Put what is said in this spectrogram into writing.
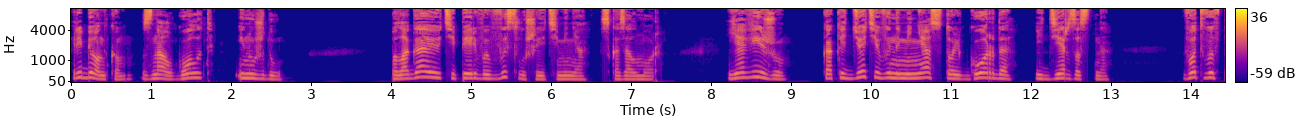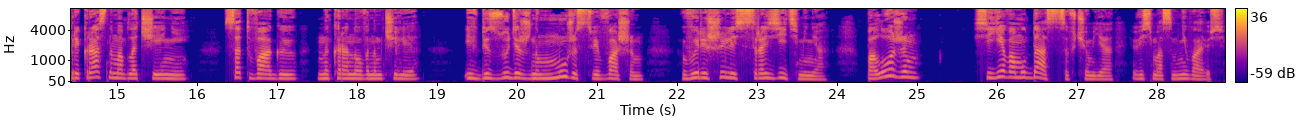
ребенком, знал голод и нужду. «Полагаю, теперь вы выслушаете меня», — сказал Мор. «Я вижу, как идете вы на меня столь гордо и дерзостно. Вот вы в прекрасном облачении, с отвагою на коронованном челе, и в безудержном мужестве вашем вы решились сразить меня. Положим, сие вам удастся, в чем я весьма сомневаюсь».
